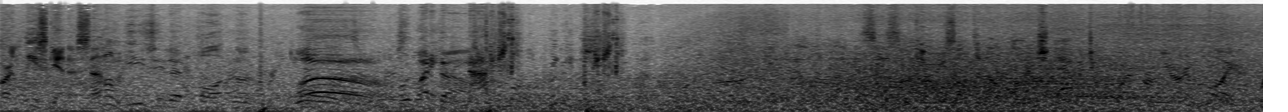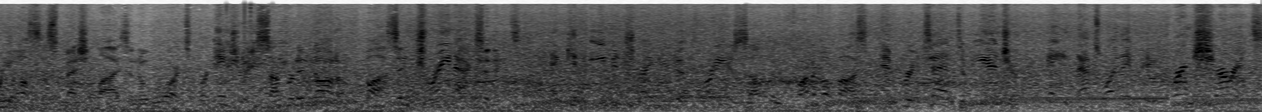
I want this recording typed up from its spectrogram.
or at least get a settlement. Easy there, partner. Whoa! Put it down. We can can result in a large in awards for injuries suffered in auto, bus, and train accidents. And can even train you to throw yourself in front of a bus and pretend to be injured. Hey, that's why they pay for insurance.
